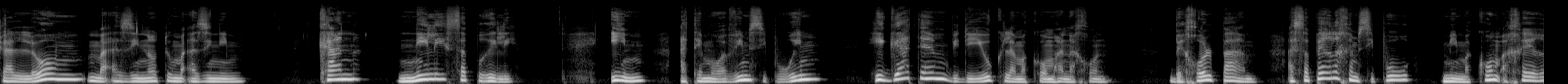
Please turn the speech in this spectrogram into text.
שלום, מאזינות ומאזינים. כאן נילי ספרי לי. אם אתם אוהבים סיפורים, הגעתם בדיוק למקום הנכון. בכל פעם אספר לכם סיפור ממקום אחר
